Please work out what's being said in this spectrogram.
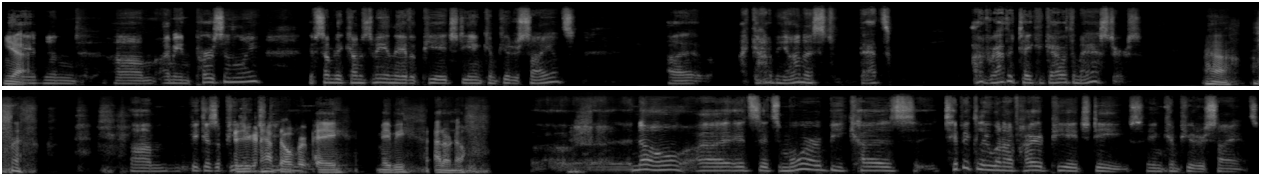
yeah, And um, I mean, personally, if somebody comes to me and they have a PhD in computer science, uh, I got to be honest, that's I'd rather take a guy with a master's uh um, because a PhD. you're gonna have to overpay. Maybe I don't know. Uh, no, uh, it's it's more because typically when I've hired PhDs in computer science,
